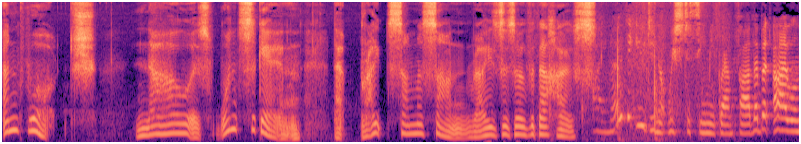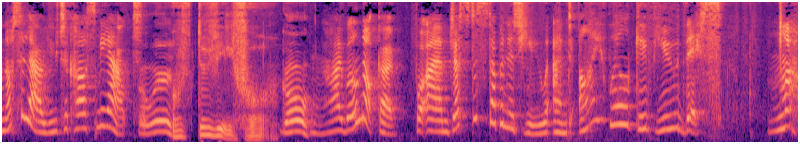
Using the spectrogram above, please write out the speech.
and watch, now as once again that bright summer sun rises over the house I know that you do not wish to see me, grandfather, but I will not allow you to cast me out. Away. of de Villefort. Go. I will not go, for I am just as stubborn as you, and I will give you this. Mwah!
